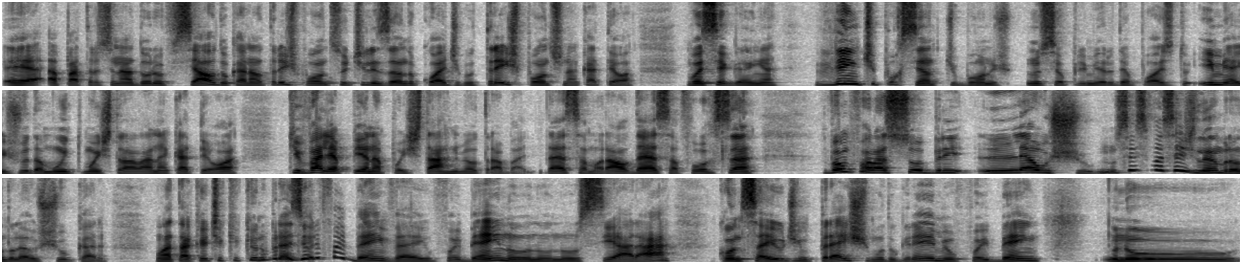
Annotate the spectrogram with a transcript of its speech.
é a patrocinadora oficial do canal 3 Pontos, utilizando o código 3 Pontos na KTO. Você ganha 20% de bônus no seu primeiro depósito e me ajuda muito mostrar lá na KTO que vale a pena apostar no meu trabalho. Dá essa moral, dá essa força. Vamos falar sobre Léo Chu. Não sei se vocês lembram do Léo Chu, cara. Um atacante aqui que no Brasil ele foi bem, velho. Foi bem no, no, no Ceará, quando saiu de empréstimo do Grêmio. Foi bem no,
